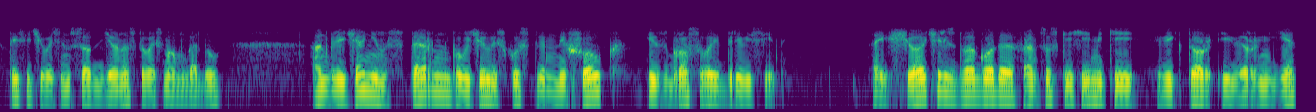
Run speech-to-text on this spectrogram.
В 1898 году англичанин Стерн получил искусственный шелк из бросовой древесины. А еще через два года французские химики Виктор и Вернье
